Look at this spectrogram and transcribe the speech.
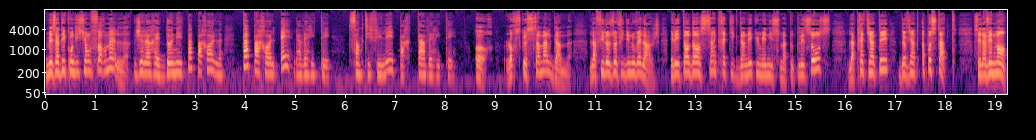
mais à des conditions formelles. Je leur ai donné ta parole. Ta parole est la vérité. Sanctifie-les par ta vérité. Or, lorsque s'amalgament la philosophie du Nouvel Âge et les tendances syncrétiques d'un écuménisme à toutes les sauces, la chrétienté devient apostate. C'est l'avènement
